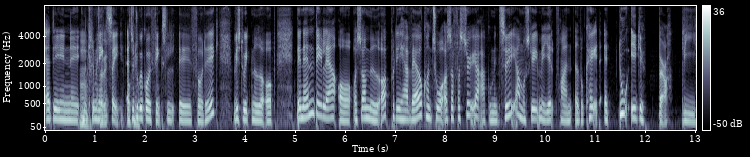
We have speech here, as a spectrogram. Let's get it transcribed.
er det en, mm, en kriminel det- sag. Altså okay. du kan gå i fængsel øh, for det, ikke? hvis du ikke møder op. Den anden del er at, at så møde op på det her værvekontor, og så forsøge at argumentere, måske med hjælp fra en advokat, at du ikke bør blive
